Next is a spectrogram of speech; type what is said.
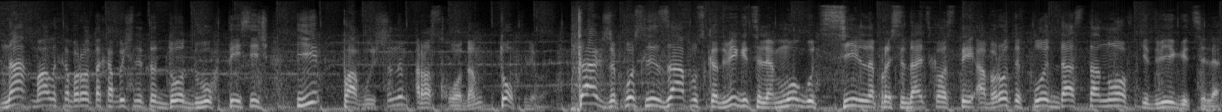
на малых оборотах обычно это до 2000 и повышенным расходом топлива. Также после запуска двигателя могут сильно проседать холостые обороты вплоть до остановки двигателя.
